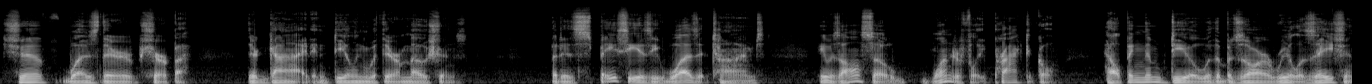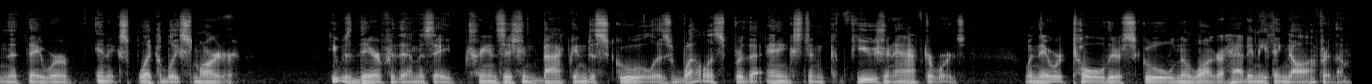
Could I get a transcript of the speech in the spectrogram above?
Shiv was their Sherpa, their guide in dealing with their emotions. But as spacey as he was at times, he was also wonderfully practical, helping them deal with the bizarre realization that they were inexplicably smarter. He was there for them as they transitioned back into school, as well as for the angst and confusion afterwards when they were told their school no longer had anything to offer them.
